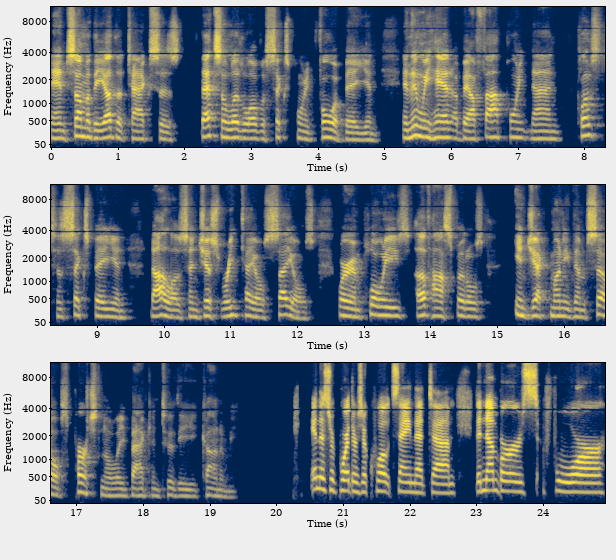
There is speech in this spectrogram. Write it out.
and some of the other taxes, that's a little over 6.4 billion. And then we had about 5.9, close to 6 billion dollars in just retail sales, where employees of hospitals inject money themselves personally back into the economy. In this report, there's a quote saying that um, the numbers for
